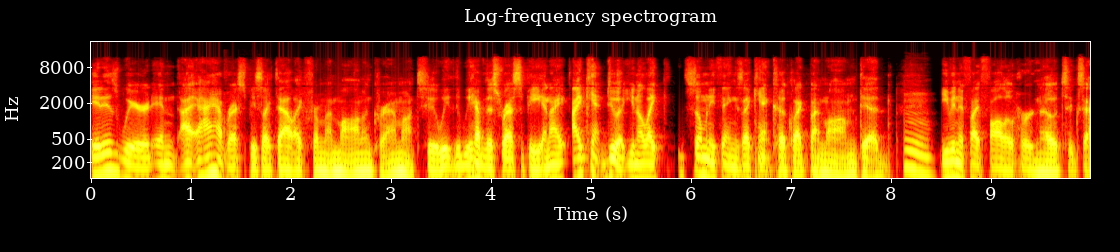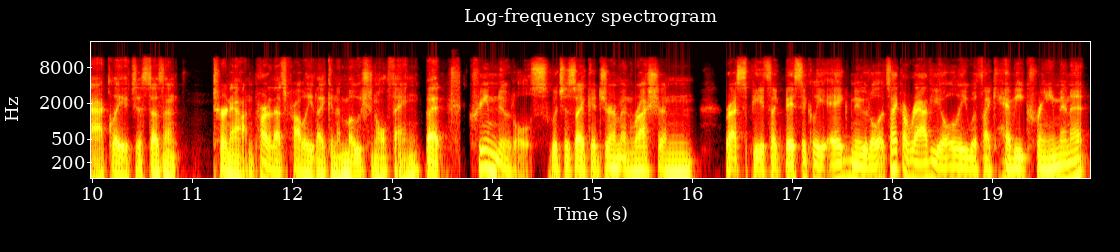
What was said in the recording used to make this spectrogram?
It is weird, and I, I have recipes like that, like from my mom and grandma too. We we have this recipe, and I I can't do it. You know, like so many things, I can't cook like my mom did. Mm. Even if I follow her notes exactly, it just doesn't turn out. And part of that's probably like an emotional thing. But cream noodles, which is like a German Russian recipe, it's like basically egg noodle. It's like a ravioli with like heavy cream in it.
